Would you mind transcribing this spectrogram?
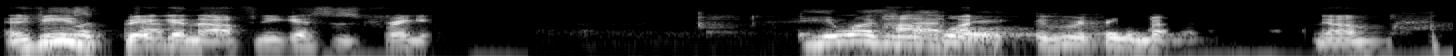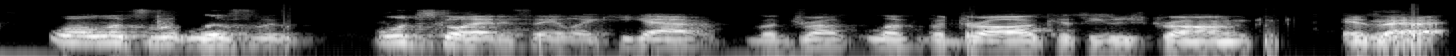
And if He he's big that enough and he gets his friggin' he wasn't that Pop- big. If we were thinking about, it, no, Well, let's let's we'll just go ahead and say like he got the drug look the drug because he was drunk. Is Yeah. that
